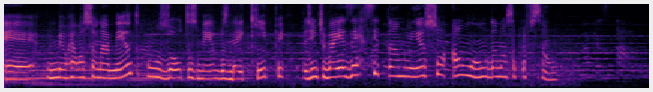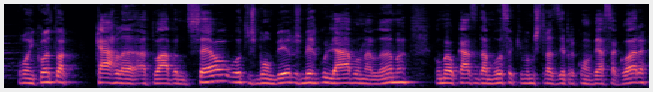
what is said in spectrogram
é, no meu relacionamento com os outros membros da equipe, a gente vai exercitando isso ao longo da nossa profissão. Bom, enquanto a Carla atuava no céu, outros bombeiros mergulhavam na lama, como é o caso da moça que vamos trazer para a conversa agora,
